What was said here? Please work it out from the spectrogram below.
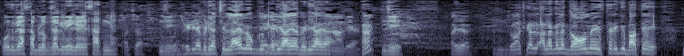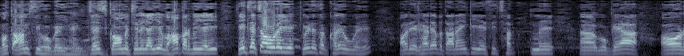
कूद गया सब लोग जग भी गए साथ में। अच्छा। जी। तो भेड़िया भेड़िया चिल्लाए लोग भेड़िया आया भेड़िया आया। हाँ, हाँ? जी। अच्छा तो आजकल अलग अलग गाँव में इस तरह की बातें बहुत आम सी हो गई हैं। जिस गाँव में चले जाइए वहाँ पर भी यही यही चर्चा हो रही है। सब खड़े हुए हैं। और ये घर है बता रहे हैं कि ऐसी छत में वो गया और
